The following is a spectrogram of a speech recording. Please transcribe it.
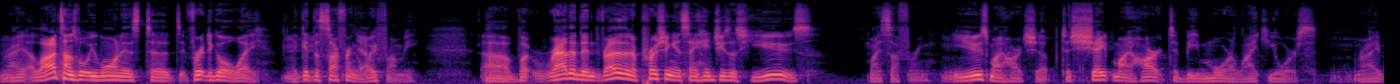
Mm-hmm. right? A lot of times, what we want is to, to for it to go away, like get the mm-hmm. suffering away from me. Uh, but rather than rather than approaching it and saying, "Hey, Jesus, use my suffering, mm-hmm. use my hardship to shape my heart to be more like yours," right?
